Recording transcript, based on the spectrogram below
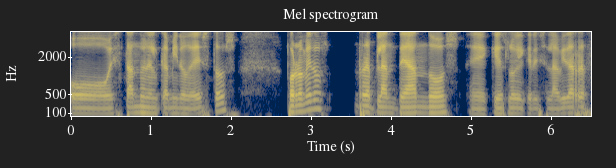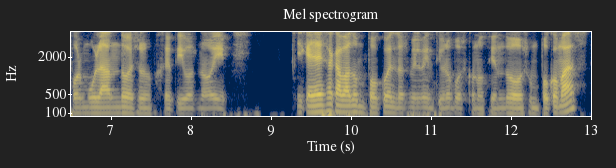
o estando en el camino de estos, por lo menos replanteándoos eh, qué es lo que queréis en la vida, reformulando esos objetivos, ¿no? Y y que hayáis acabado un poco el 2021 pues conociéndoos un poco más.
